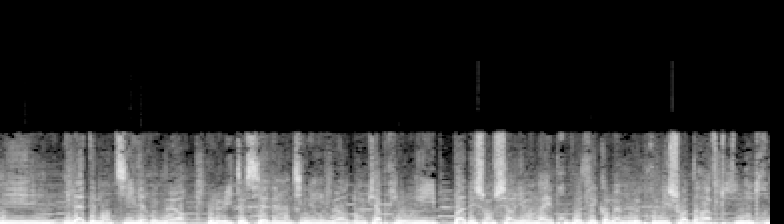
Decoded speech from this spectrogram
Mais il a démenti les rumeurs. Le Heat aussi a démenti les rumeurs donc a priori pas d'échange sérieux. On avait proposé quand même le premier choix de draft contre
